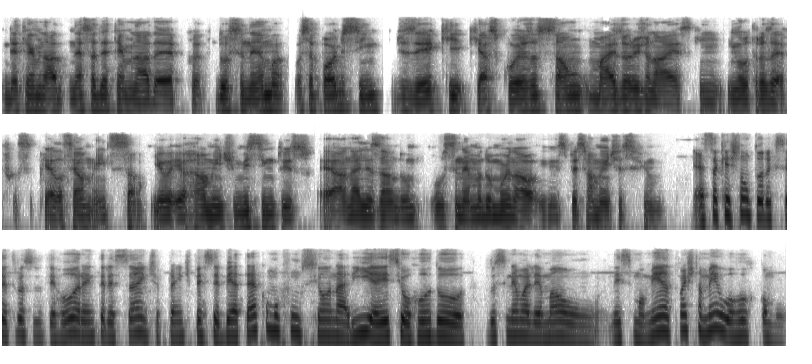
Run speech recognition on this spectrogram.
em determinado, nessa determinada época do cinema, você pode sim dizer que, que as coisas são mais originais que em, em outras épocas, porque elas realmente são. E eu, eu realmente me sinto isso, é, analisando o cinema do Murnau, especialmente esse filme essa questão toda que você trouxe do terror é interessante para a gente perceber até como funcionaria esse horror do, do cinema alemão nesse momento, mas também o horror como,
